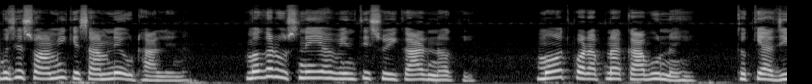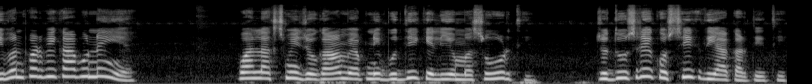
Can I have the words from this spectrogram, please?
मुझे स्वामी के सामने उठा लेना। मगर उसने यह विनती स्वीकार न की। मौत पर अपना काबू नहीं तो क्या जीवन पर भी काबू नहीं है? वह लक्ष्मी जो गाँव में अपनी बुद्धि के लिए मशहूर थी, जो दूसरे को सीख दिया करती थी,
